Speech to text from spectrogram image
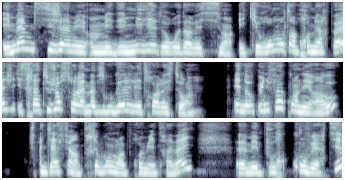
Et même si jamais on met des milliers d'euros d'investissement et qu'il remonte en première page, il sera toujours sur la Maps Google et les trois restaurants. Et donc, une fois qu'on est en haut, déjà fait un très bon euh, premier travail, euh, mais pour convertir,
